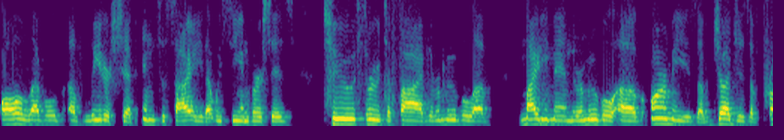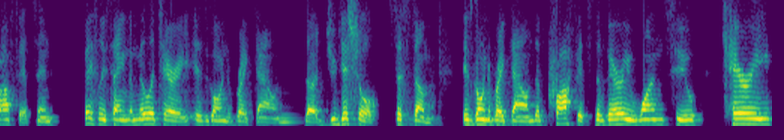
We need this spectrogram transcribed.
all levels of leadership in society that we see in verses two through to five, the removal of mighty men, the removal of armies, of judges, of prophets. And it's basically saying the military is going to break down, the judicial system is going to break down. The prophets, the very ones who carry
